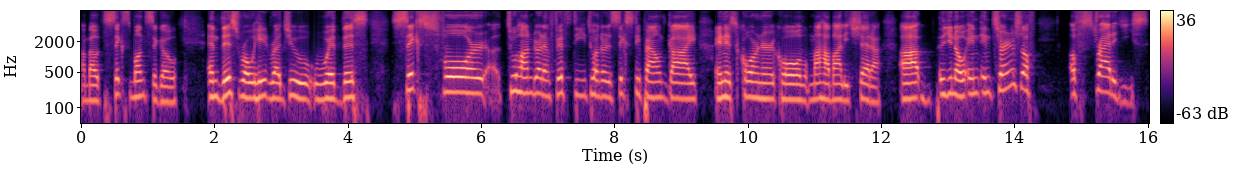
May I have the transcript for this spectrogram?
about six months ago and this Rohit Raju with this six four 250 260 pound guy in his corner called mahabali shera. Uh you know in in terms of of strategies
